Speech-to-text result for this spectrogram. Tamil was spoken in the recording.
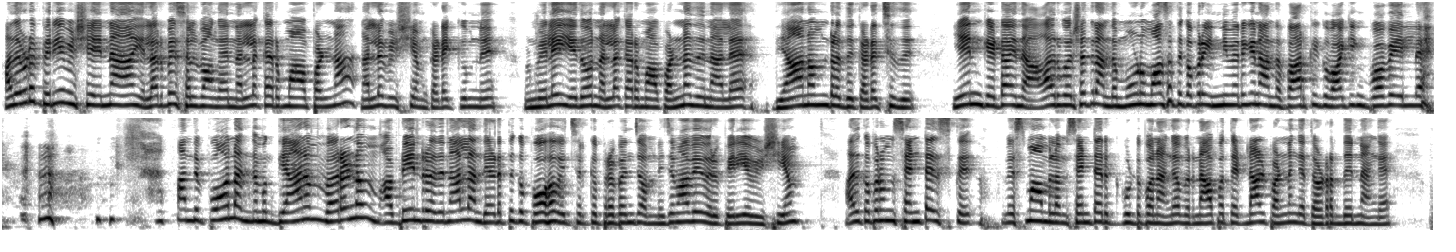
அதை விட பெரிய விஷயம் என்ன எல்லாருமே சொல்லுவாங்க நல்ல கர்மா பண்ணால் நல்ல விஷயம் கிடைக்கும்னு. உண்மையிலே ஏதோ நல்ல கர்மா பண்ணதுனால தியானம்ன்றது கிடச்சிது. ஏன்னு கேட்டால் இந்த ஆறு வருஷத்தில் அந்த மூணு மாதத்துக்கு அப்புறம் இன்னி வரைக்கும் நான் அந்த பார்க்குக்கு வாக்கிங் போவே இல்லை. அந்த போன நமக்கு தியானம் வரணும் அப்படின்றதுனால அந்த இடத்துக்கு போக வச்சிருக்கு பிரபஞ்சம் நிஜமாகவே ஒரு பெரிய விஷயம். அதுக்கப்புறம் சென்டர்ஸ்க்கு வெஸ்மாம்பலம் சென்டருக்கு கூப்பிட்டு போனாங்க. ஒரு நாற்பத்தெட்டு நாள் பண்ணுங்க தொடர்ந்துன்னாங்க.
